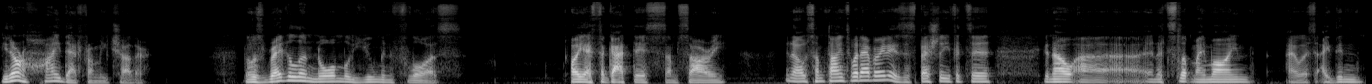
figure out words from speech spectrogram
you don't hide that from each other. Those regular, normal human flaws. Oh, yeah, I forgot this. I'm sorry. You know, sometimes whatever it is, especially if it's a, you know, uh, and it slipped my mind. I was, I didn't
